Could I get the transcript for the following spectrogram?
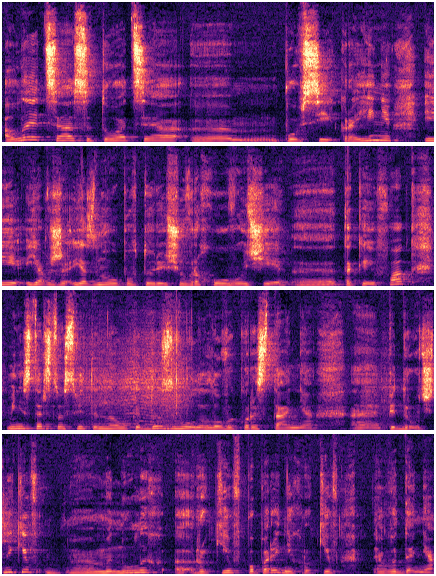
Але ця ситуація ем, по всій країні, і я вже я знову повторюю, що враховуючи е, такий факт, Міністерство освіти і науки дозволило використання підручників е, минулих е, років, попередніх років е, видання.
